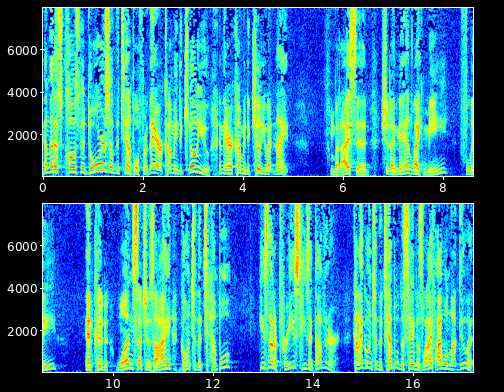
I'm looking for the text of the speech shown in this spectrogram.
And let us close the doors of the temple, for they are coming to kill you, and they are coming to kill you at night. But I said, Should a man like me flee? And could one such as I go into the temple? He's not a priest, he's a governor. Can I go into the temple to save his life? I will not do it.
